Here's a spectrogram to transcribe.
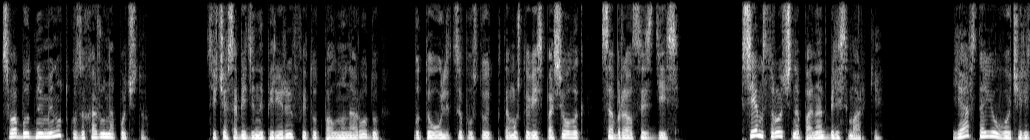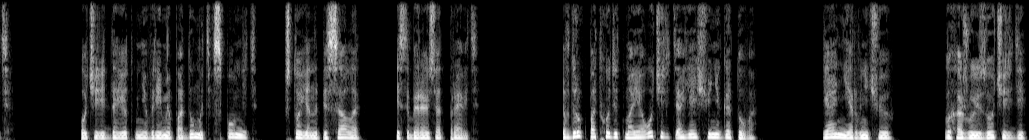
В свободную минутку захожу на почту. Сейчас обеденный перерыв, и тут полно народу, будто улицы пустуют, потому что весь поселок собрался здесь. Всем срочно понадобились марки. Я встаю в очередь. Очередь дает мне время подумать, вспомнить, что я написала и собираюсь отправить. Вдруг подходит моя очередь, а я еще не готова. Я нервничаю, выхожу из очереди,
